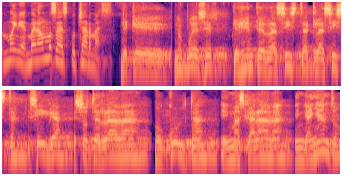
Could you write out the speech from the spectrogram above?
Muy bien, bueno, vamos a escuchar más. De que no puede ser que gente racista, clasista, siga soterrada, oculta, enmascarada, engañando.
